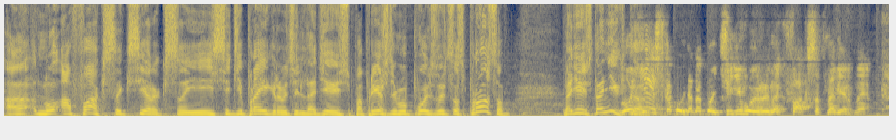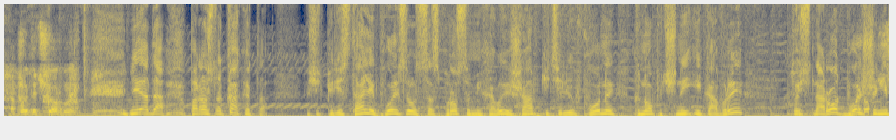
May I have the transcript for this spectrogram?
а, ну, а факсы, ксероксы и CD-проигрыватель, надеюсь, по-прежнему пользуются спросом? Надеюсь, на них Но есть какой-то такой теневой рынок факсов, наверное. Какой-то черный. Не, да, просто как это? Значит, перестали пользоваться спросом меховые шапки, телефоны, кнопочные и ковры? То есть народ больше не...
